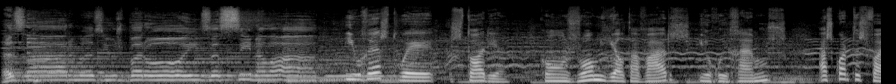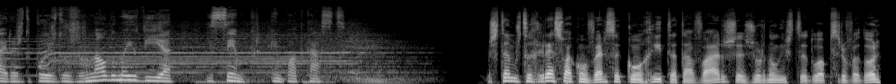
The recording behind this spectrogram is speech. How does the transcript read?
As armas e os barões assinalados. E o resto é história. Com João Miguel Tavares e Rui Ramos, às quartas-feiras, depois do Jornal do Meio-Dia e sempre em podcast. Estamos de regresso à conversa com Rita Tavares, a jornalista do Observador.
